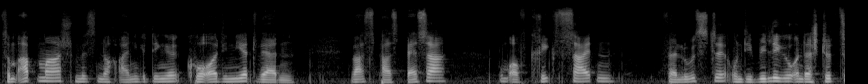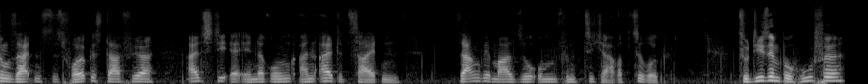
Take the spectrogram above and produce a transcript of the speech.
Zum Abmarsch müssen noch einige Dinge koordiniert werden. Was passt besser, um auf Kriegszeiten, Verluste und die willige Unterstützung seitens des Volkes dafür, als die Erinnerung an alte Zeiten, sagen wir mal so um 50 Jahre zurück. Zu diesem Behufe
